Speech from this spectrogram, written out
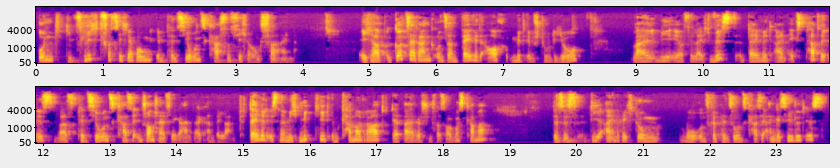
und die Pflichtversicherung im Pensionskassensicherungsverein. Ich habe Gott sei Dank unseren David auch mit im Studio, weil, wie ihr vielleicht wisst, David ein Experte ist, was Pensionskasse im Schornsteinfegerhandwerk anbelangt. David ist nämlich Mitglied im Kammerrat der Bayerischen Versorgungskammer. Das ist die Einrichtung, wo unsere Pensionskasse angesiedelt ist.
